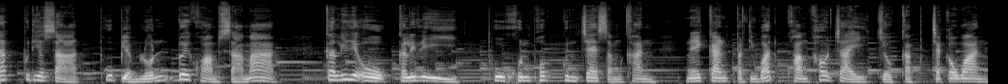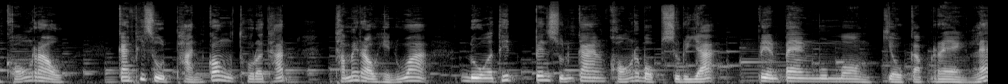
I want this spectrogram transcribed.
นักวิทยาศาสตร์ ผู้เปี่ยมล้นด้วยความสามารถ กาลิเลโอกาลิเลอี ผู้ค้นพบกุญแจสำคัญในการปฏิวัติความเข้าใจเกี่ยวกับจักรวาลของเรา การพิสูจน์ผ่านกล้องโทรทัศน์ทำให้เราเห็นว่าดวงอาทิตย์เป็นศูนย์กลางของระบบสุริยะ เปลี่ยนแปลงมุมมองเกี่ยวกับแรงและ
